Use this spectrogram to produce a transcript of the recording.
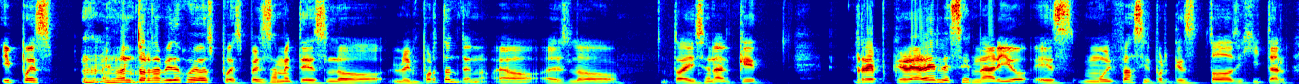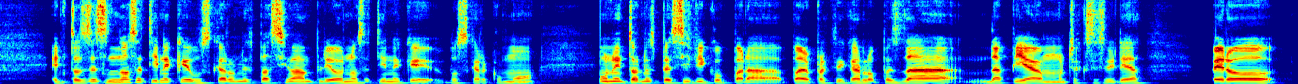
Y pues en un entorno de videojuegos, pues precisamente es lo, importante, ¿no? es lo tradicional, que recrear el escenario es muy fácil porque es todo digital. Entonces no se tiene que buscar un espacio amplio, no se tiene que buscar como un entorno específico para, para practicarlo, pues da, da pie a mucha accesibilidad. Pero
